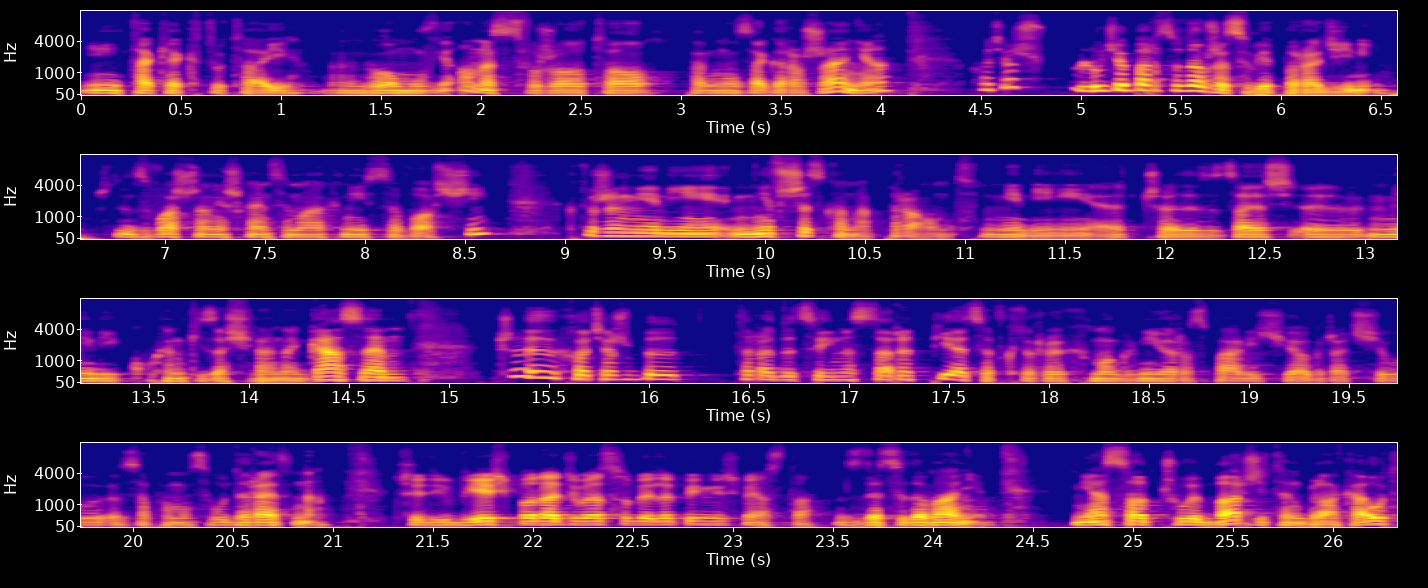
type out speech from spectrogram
I tak jak tutaj było mówione, stworzyło to pewne zagrożenia, chociaż ludzie bardzo dobrze sobie poradzili, zwłaszcza mieszkańcy małych miejscowości, którzy mieli nie wszystko na prąd. Mieli, e, czy zaś, e, mieli kuchenki zasilane gazem, czy chociażby tradycyjne stare piece, w których mogli rozpalić i ogrzać się za pomocą drewna. Czyli wieś poradziła sobie lepiej niż miasta. Zdecydowanie. Miasta odczuły bardziej ten blackout,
